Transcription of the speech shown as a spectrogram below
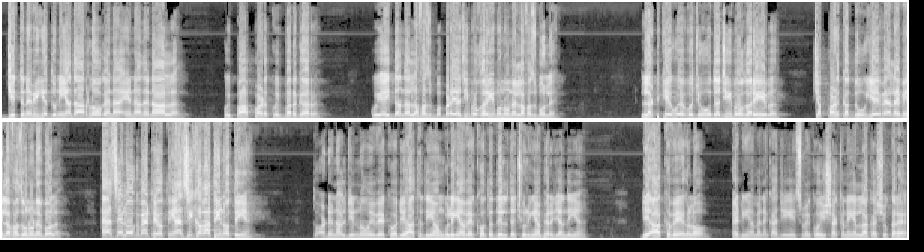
جتنے بھی یہ دنیا دار لوگ ہیں نا انہوں نے نال کوئی پاپڑ، کوئی برگر، کوئی ایدان دا لفظ بڑے عجیب و غریب انہوں نے لفظ بولے۔ لٹکے ہوئے وجود، عجیب و غریب چپن کدو، یہ والے بھی لفظ انہوں نے بولے۔ ایسے لوگ بیٹھے ہوتے ہیں، ایسی خواتین ہوتی ہیں۔ تو جنوں بھی ویکو جی ہاتھ دیا انگلیاں ویکو تو دل تے چھریاں پھر جاندیاں جی اکھ ویخ لو ایڈیاں میں نے کہا جی اس میں کوئی شک نہیں اللہ کا شکر ہے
